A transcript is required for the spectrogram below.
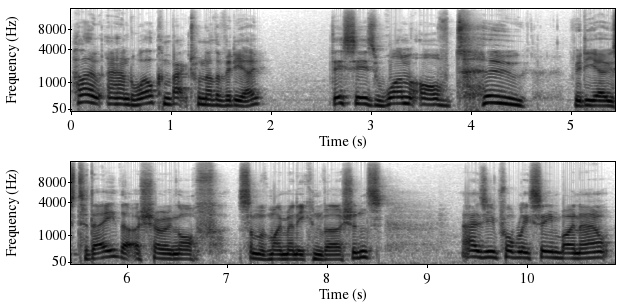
Hello and welcome back to another video. This is one of two videos today that are showing off some of my many conversions. As you've probably seen by now,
